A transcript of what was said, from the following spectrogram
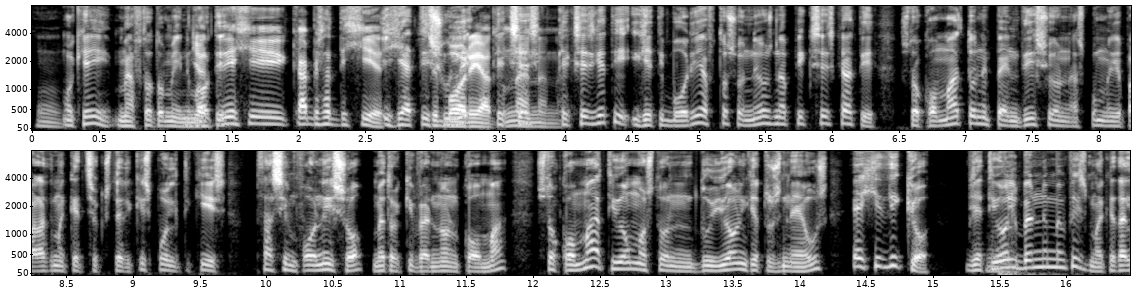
Μμ. με αυτό το μήνυμα. Γιατί ότι έχει κάποιες ατυχίες Γιατί στην σου λέει- πορεία και του. ξέρεις, ναι, ναι, ναι. Και ξέρεις γιατί, γιατί μπορεί αυτός ο νέος να πει: Ξέρεις κάτι, στο κομμάτι των επενδύσεων, ας πούμε, για παράδειγμα, και της εξωτερικής πολιτικής, θα συμφωνήσω με το κυβερνών κόμμα. Στο κομμάτι όμως των δουλειών για τους νέους, έχει δίκιο. Γιατί Ναι. όλοι μπαίνουν με βίσμα κτλ.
